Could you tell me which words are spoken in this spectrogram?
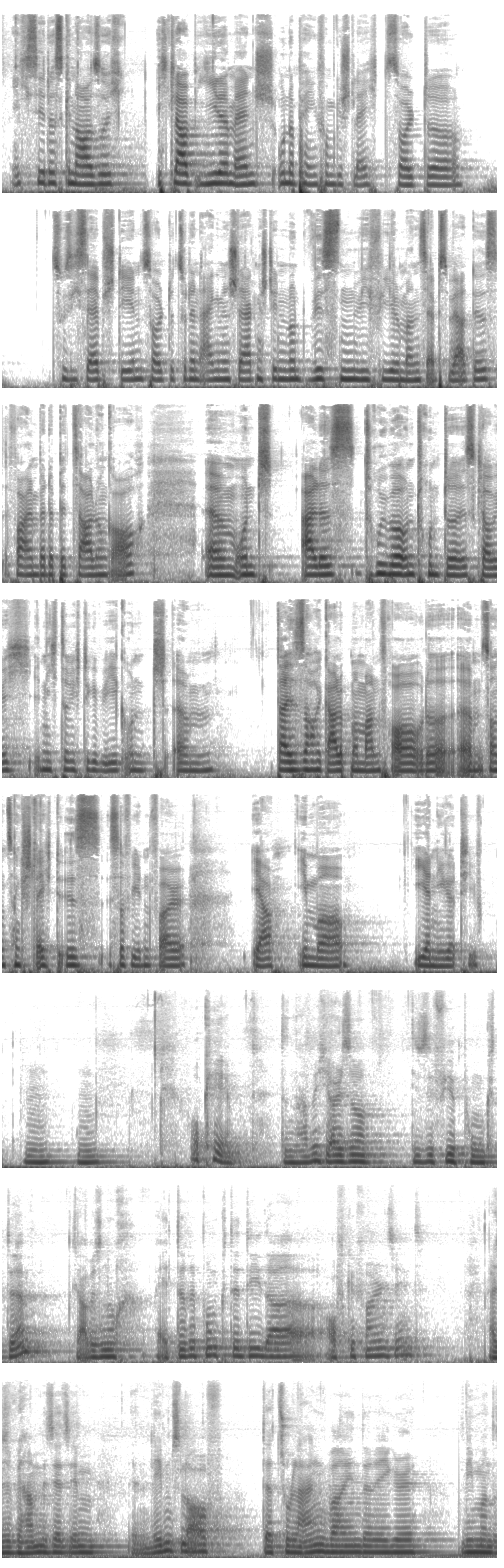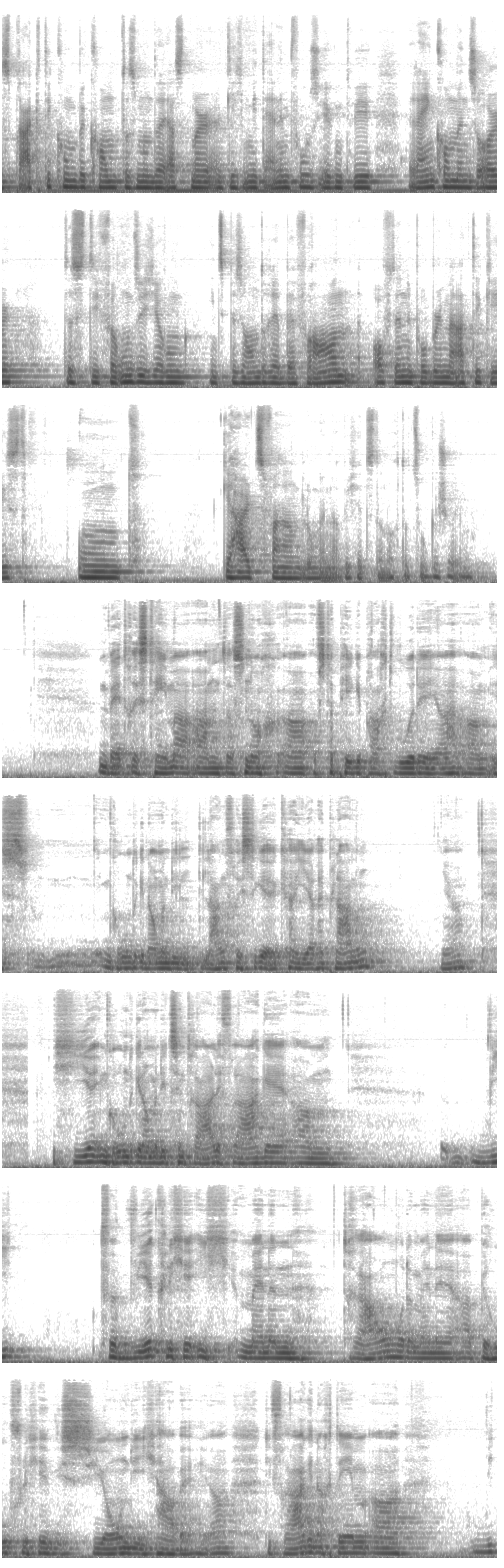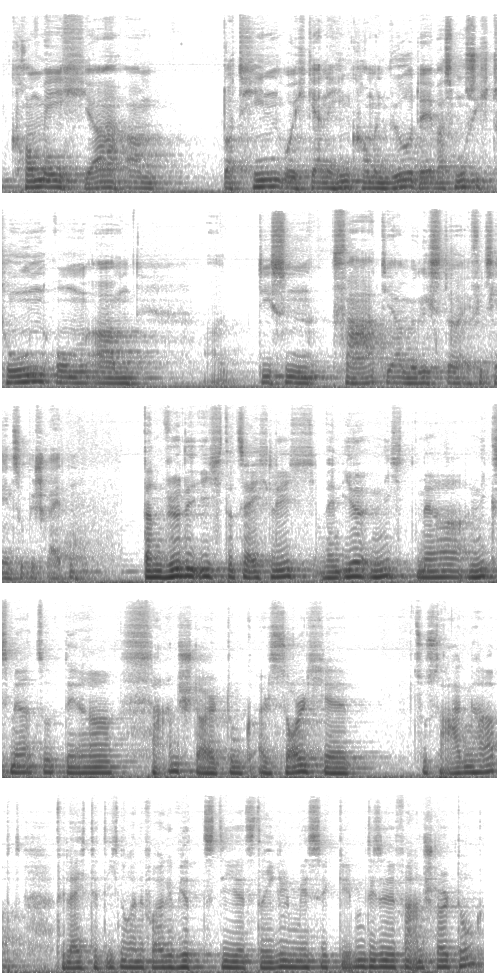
Ich sehe das genauso. Ich, ich glaube, jeder Mensch, unabhängig vom Geschlecht, sollte zu sich selbst stehen, sollte zu den eigenen Stärken stehen und wissen, wie viel man selbst wert ist, vor allem bei der Bezahlung auch. Ähm, und alles drüber und drunter ist, glaube ich, nicht der richtige Weg. Und ähm, da ist es auch egal, ob man Mann, Frau oder ähm, sonst ein Geschlecht ist, ist auf jeden Fall ja immer eher negativ. Mhm, mhm. Okay, dann habe ich also diese vier Punkte. Gab es noch weitere Punkte, die da aufgefallen sind? Also wir haben bis jetzt eben einen Lebenslauf, der zu lang war in der Regel, wie man das Praktikum bekommt, dass man da erstmal eigentlich mit einem Fuß irgendwie reinkommen soll, dass die Verunsicherung insbesondere bei Frauen oft eine Problematik ist und Gehaltsverhandlungen habe ich jetzt da noch dazu geschrieben. Ein weiteres Thema, ähm, das noch äh, aufs Tapet gebracht wurde, ähm, ist im Grunde genommen die, langfristige Karriereplanung. Hier im Grunde genommen die zentrale Frage, ähm, wie verwirkliche ich meinen Traum oder meine äh, berufliche Vision, die ich habe. Ja? Die Frage nach dem, äh, wie komme ich ja, ähm, dorthin, wo ich gerne hinkommen würde, was muss ich tun, um ähm, diesen Pfad ja möglichst äh, effizient zu beschreiten dann würde ich tatsächlich, wenn ihr nicht mehr, nichts mehr zu der Veranstaltung als solche zu sagen habt, vielleicht hätte ich noch eine Frage, wird die jetzt regelmäßig geben, diese Veranstaltung?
